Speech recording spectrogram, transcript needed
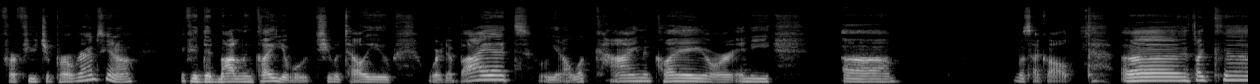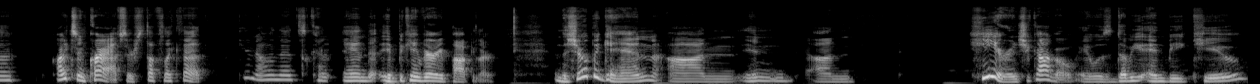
for future programs. You know, if you did modeling clay, you would she would tell you where to buy it, you know, what kind of clay or any uh what's that called? Uh like uh arts and crafts or stuff like that. You know, and that's kind of and it became very popular. And the show began on in on here in Chicago. It was WNBQ.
